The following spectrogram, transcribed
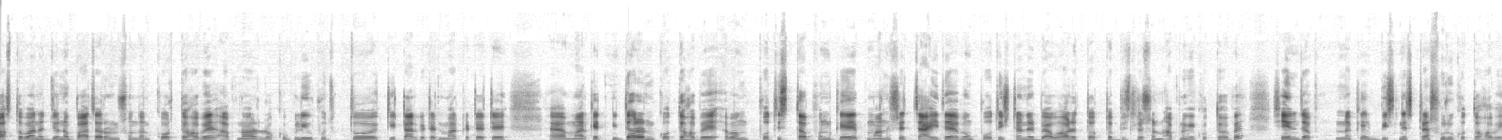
বাস্তবায়নের জন্য বাজার অনুসন্ধান করতে হবে। আপনার লক্ষ্যগুলি উপযুক্ত একটি টার্গেটেড মার্কেটে মার্কেট নির্ধারণ করতে হবে এবং প্রতিস্থাপনকে মানুষের চাহিদা এবং প্রতিষ্ঠানের ব্যবহারের তথ্য বিশ্লেষণ আপনাকে করতে হবে। সেই অনুযায়ী আপনাকে বিজনেসটা শুরু করতে হবে।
